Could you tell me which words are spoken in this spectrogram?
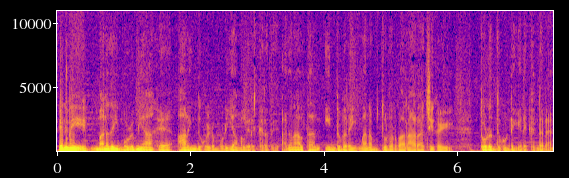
எனவே மனதை முழுமையாக அறிந்து கொள்ள முடியாமல் இருக்கிறது. அதனால்தான் இன்று வரை மனம் தொடர்பான ஆராய்ச்சிகள் தொடர்ந்து கொண்டு இருக்கின்றன.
